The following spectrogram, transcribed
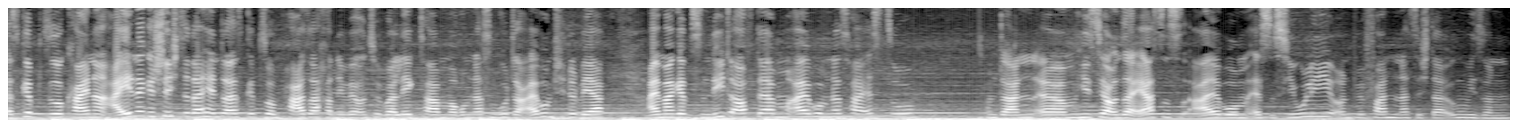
Es gibt so keine eine Geschichte dahinter. Es gibt so ein paar Sachen, die wir uns überlegt haben, warum das ein guter Albumtitel wäre. Einmal gibt es ein Lied auf dem Album, das heißt so. Und dann ähm, hieß ja unser erstes Album Es ist Juli und wir fanden, dass sich da irgendwie so ein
